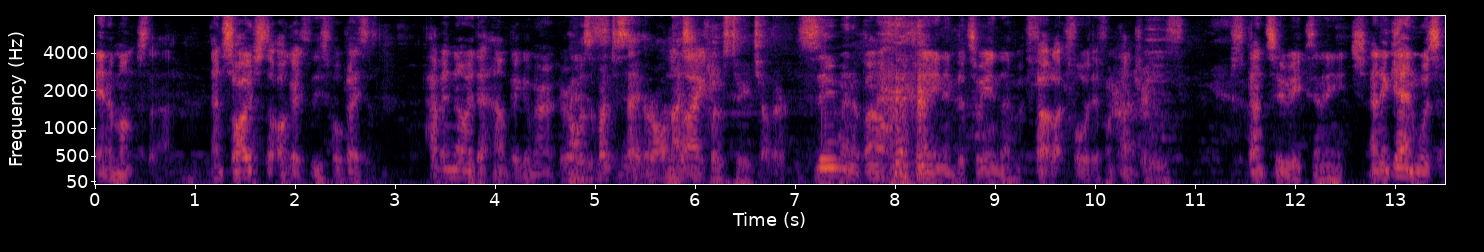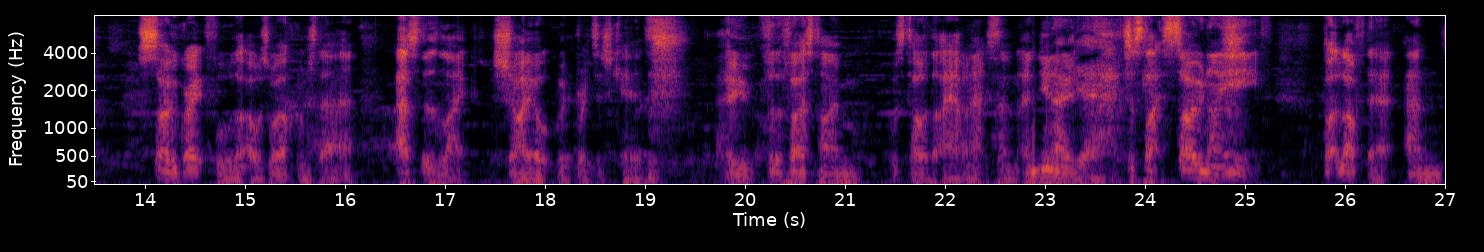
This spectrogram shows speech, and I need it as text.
in amongst that. And so I just thought I'll go to these four places, having no idea how big America is. I was about to say they're all nice Like- and close to each other. zooming about on a plane in between them. It felt like four different countries. Spent two weeks in each, and again was so grateful that I was welcomed there as the like shy, awkward British kid who, for the first time, was told that I have an accent, and you know, Yeah. just like so naive, but I loved it, and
